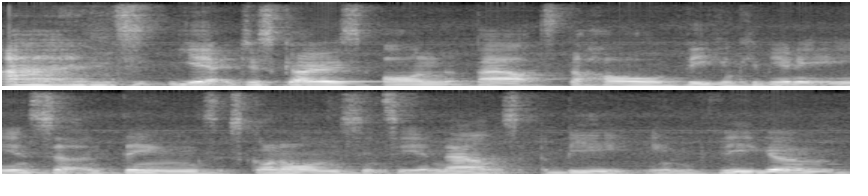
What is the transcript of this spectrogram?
and yeah, it just goes on about the whole vegan community and certain things that's gone on since he announced being vegan.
